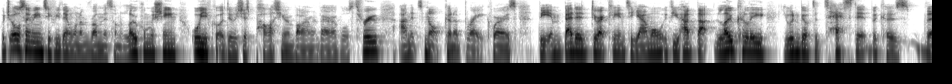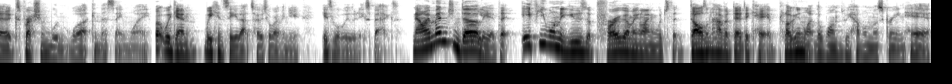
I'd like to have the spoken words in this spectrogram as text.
which also means if you then wanna run this on a local machine, all you've got to do is just pass your environment variables through and it's not going to break. Whereas the embedded directly into YAML, if you had that locally, you wouldn't be able to test it because the expression wouldn't work in the same way. But again, we can see that total revenue is what we would expect. Now, I mentioned earlier that if you want to use a programming language that doesn't have a dedicated plugin like the ones we have on the screen here,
